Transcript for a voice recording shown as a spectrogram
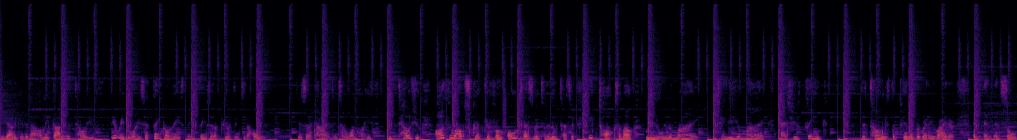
You gotta get it out. I mean, God even tell you. You read the word. He said, "Think on these things: things that are pure, things that are holy, things that are kind, things that are wonderful." He, he tells you all throughout Scripture, from Old Testament to the New Testament, he talks about renewing the mind, changing your mind as you think. The tongue is the pen of the ready writer. And, and, and so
